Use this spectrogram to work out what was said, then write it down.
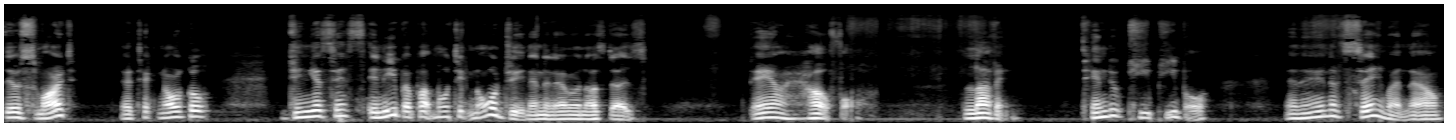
They're smart, they're technological geniuses, and even about more technology than everyone else does. They are helpful, loving, tend to keep people, and they end up saying right now,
